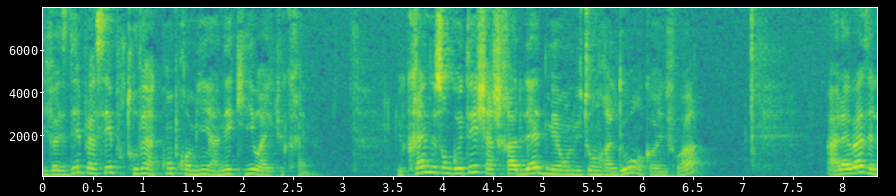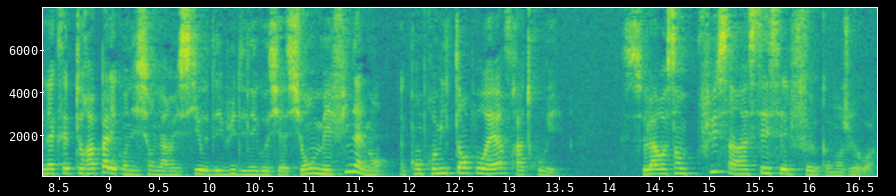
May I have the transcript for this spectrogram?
il va se déplacer pour trouver un compromis, un équilibre avec l'Ukraine. L'Ukraine, de son côté, cherchera de l'aide, mais on lui tournera le dos, encore une fois. À la base, elle n'acceptera pas les conditions de la Russie au début des négociations, mais finalement, un compromis temporaire sera trouvé. Cela ressemble plus à un cessez-le-feu, comment je le vois.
